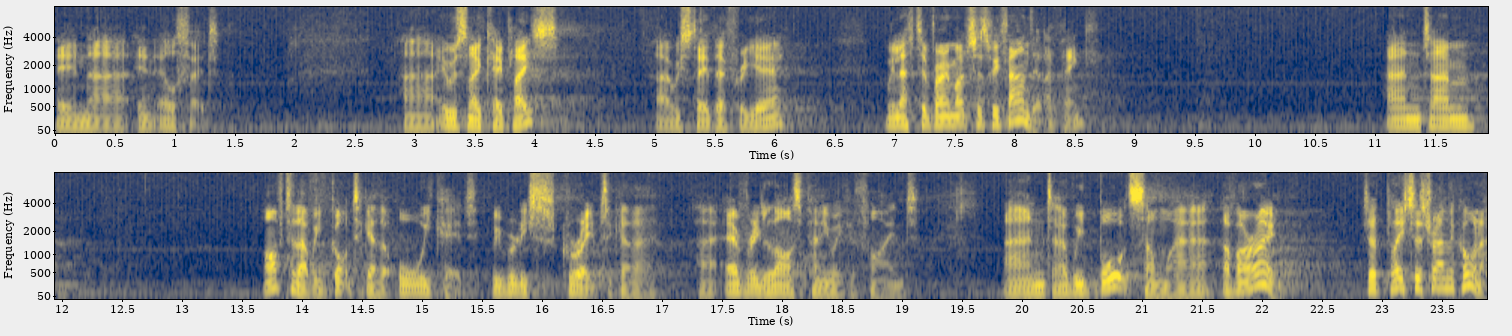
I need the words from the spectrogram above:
in, uh, in Ilford. Uh, it was an okay place. Uh, we stayed there for a year. We left it very much as we found it, I think. And um, after that, we got together all we could. We really scraped together uh, every last penny we could find. And uh, we bought somewhere of our own, just a place just around the corner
